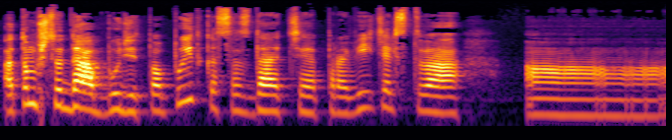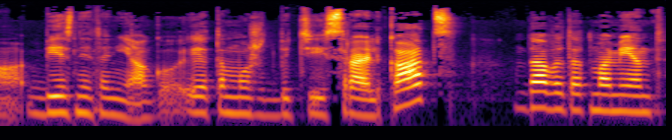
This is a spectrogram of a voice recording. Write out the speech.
о том, что да, будет попытка создать э, правительство а, без Нетаньягу. И это может быть и Израиль Кац, да, в этот момент.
